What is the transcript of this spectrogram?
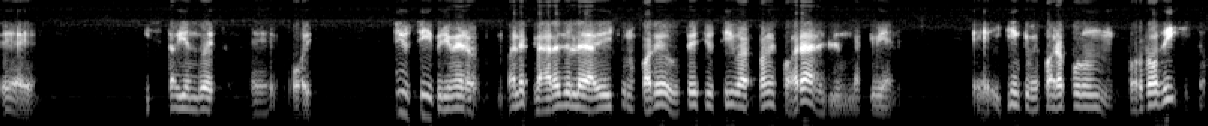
Eh, y se está viendo eso eh, hoy. Sí o sí, primero, vale aclarar, yo le había dicho unos de ustedes sí o sí va, a mejorar el mes que viene. Eh, y tienen que mejorar por un por dos dígitos.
